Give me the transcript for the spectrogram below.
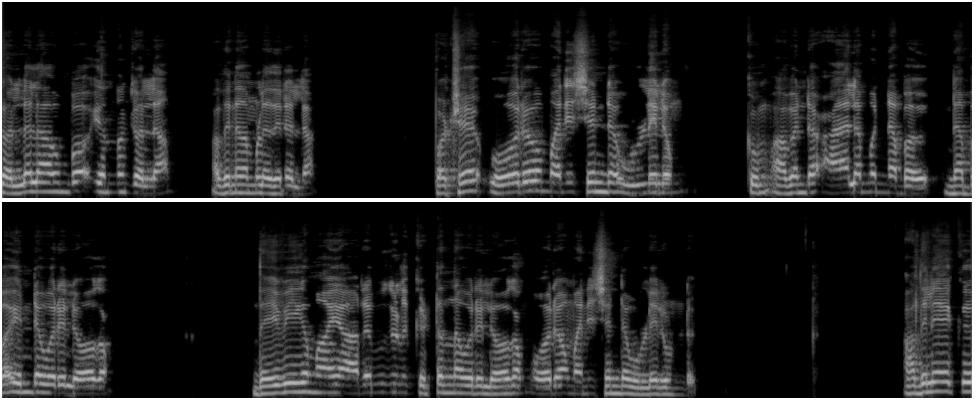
ചൊല്ലലാവുമ്പോൾ എന്നും ചൊല്ലാം അതിന് നമ്മൾ എതിരല്ല. പക്ഷെ ഓരോ മനുഷ്യന്റെ ഉള്ളിലും ക്കും അവന്റെ ആലമുൻ നബ നബയിന്റെ ഒരു ലോകം ദൈവികമായ അറിവുകൾ കിട്ടുന്ന ഒരു ലോകം ഓരോ മനുഷ്യന്റെ ഉള്ളിലുണ്ട്. അതിലേക്ക്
